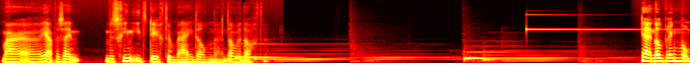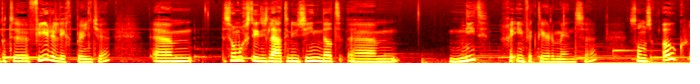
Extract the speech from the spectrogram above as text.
Maar uh, ja, we zijn misschien iets dichterbij dan, uh, dan we dachten. Ja, en dat brengt me op het uh, vierde lichtpuntje. Um, sommige studies laten nu zien dat um, niet geïnfecteerde mensen soms ook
